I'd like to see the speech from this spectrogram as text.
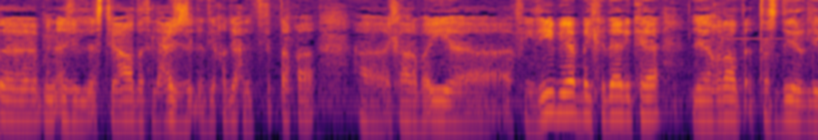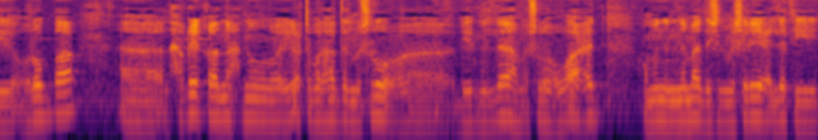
آه، من أجل استعاضة العجز الذي قد يحدث في الطاقة آه، الكهربائية في ليبيا بل كذلك لأغراض التصدير لأوروبا. الحقيقة نحن يعتبر هذا المشروع بإذن الله مشروع واعد. ومن النماذج المشاريع التي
